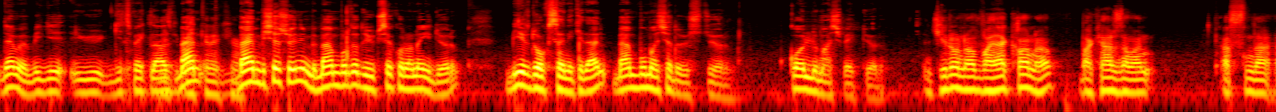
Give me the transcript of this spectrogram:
Değil mi? Bir gi- gitmek lazım. Gitmek ben gerekiyor. ben bir şey söyleyeyim mi? Ben burada da yüksek orana gidiyorum. 1.92'den ben bu maça da üst diyorum. Gollü maç bekliyorum. Girona, Vallecano bak her zaman aslında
